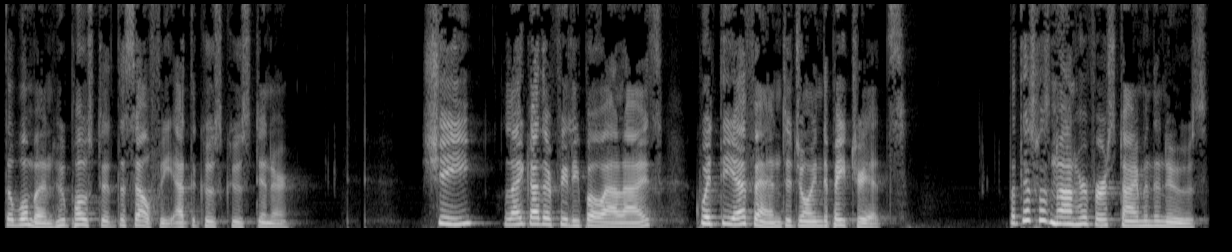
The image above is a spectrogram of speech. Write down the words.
the woman who posted the selfie at the couscous dinner? She, like other Philippot allies, quit the FN to join the Patriots. But this was not her first time in the news.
